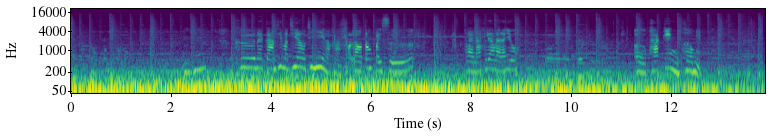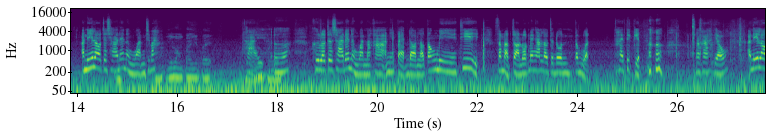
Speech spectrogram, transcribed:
ไม่ต้องจอดเราไม่ต้องลงอือฮึคือในการที่มาเที่ยวที่นี่นะคะเราต้องไปซื้อ อะไรนะเขาเรียกอะไรนะยูเอ่อ parking permit เออ parking permit อันนี้เราจะใช้ได้หนึ่งวันใช่ปะยูลงไปยูไปถ่ายรูปเออ คือเราจะใช้ได้หนึ่งวันนะคะ อันนี้ 8 ดอลเราต้องมีที่สำหรับจอดรถไม่งั้น เราจะโดนตำรวจให้ติเกตนะคะ เดี๋ยว อันนี้เรา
